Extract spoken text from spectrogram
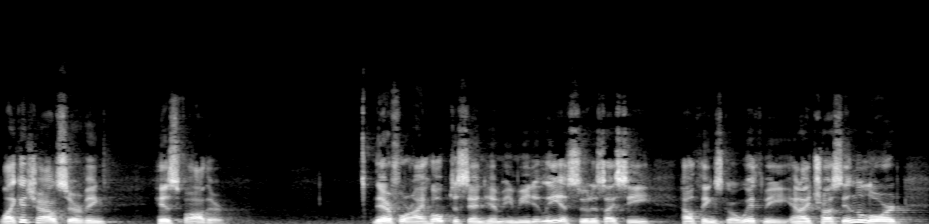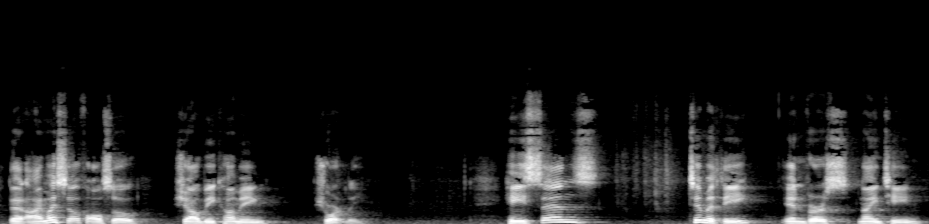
like a child serving his father. Therefore, I hope to send him immediately as soon as I see how things go with me. And I trust in the Lord that I myself also shall be coming shortly. He sends Timothy in verse 19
